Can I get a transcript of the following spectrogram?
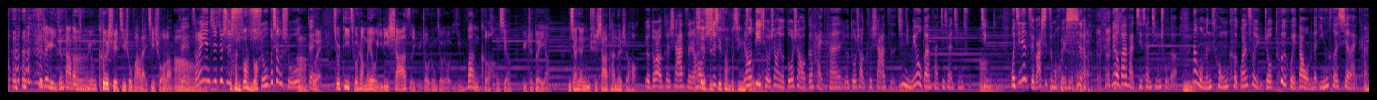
就这个已经大到只能用科学计数法来计数了。啊对，总而言之就是很多很多数不胜数。嗯对，对，就是地球上没有一粒沙子，宇宙中就有一万颗恒星与之对应。你想想，你去沙滩的时候，有多少颗沙子，然后这是计算不清楚。然后地球上有多少个海滩，有多少颗沙子，就是你没有办法计算清楚。进，我今天嘴巴是怎么回事啊？没有办法计算清楚的。那我们从可观测宇宙退回到我们的银河系来看，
